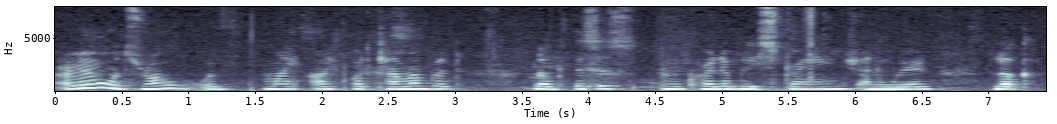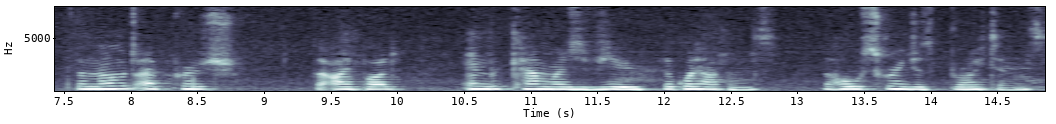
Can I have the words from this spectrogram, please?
I don't know what's wrong with my iPod camera, but look, this is incredibly strange and weird. Look, the moment I push the iPod, in the camera's view, look what happens. The whole screen just brightens.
